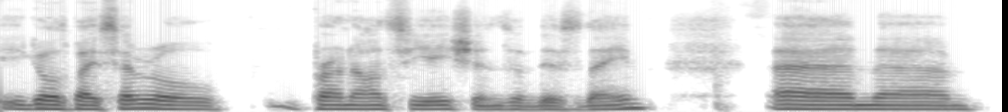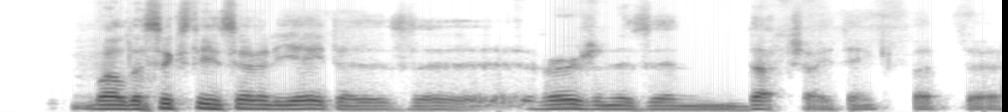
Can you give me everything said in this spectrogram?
he goes by several pronunciations of this name. And um, well, the 1678 is, uh, version is in Dutch, I think, but uh,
